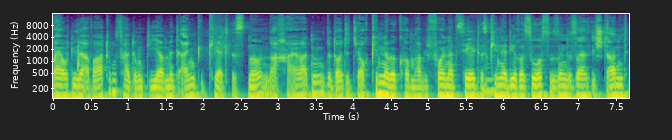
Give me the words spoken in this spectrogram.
war ja auch diese Erwartungshaltung, die ja mit eingekehrt ist. Ne? Nach heiraten bedeutet ja auch Kinder bekommen, habe ich vorhin erzählt, dass mhm. Kinder die Ressource sind. Das heißt, ich stand,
